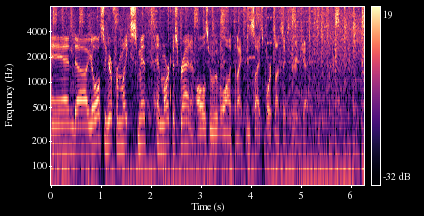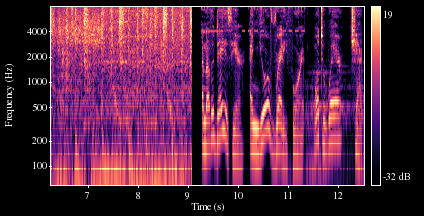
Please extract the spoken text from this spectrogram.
And uh, you'll also hear from Mike Smith and Marcus Granlund, all as we move along tonight. Inside Sports on 630 CHED. Another day is here, and you're ready for it. What to wear? Check.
